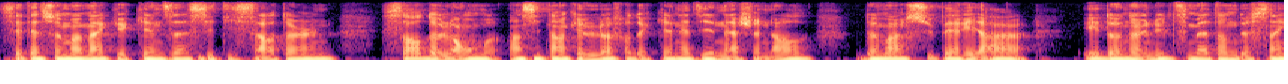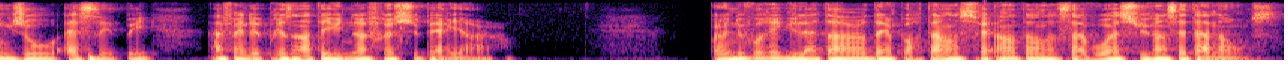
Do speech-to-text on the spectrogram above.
C'est à ce moment que Kansas City Southern sort de l'ombre en citant que l'offre de Canadian National demeure supérieure et donne un ultimatum de cinq jours à CP afin de présenter une offre supérieure. Un nouveau régulateur d'importance fait entendre sa voix suivant cette annonce.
